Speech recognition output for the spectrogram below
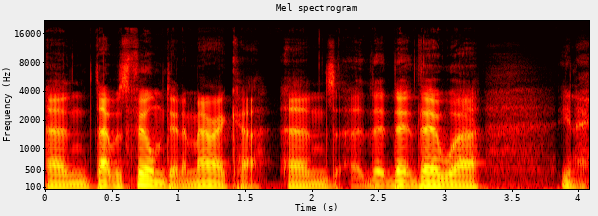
and that was filmed in America, and th- th- there were, you know.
